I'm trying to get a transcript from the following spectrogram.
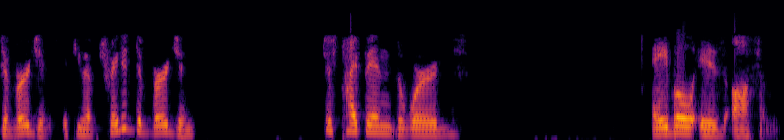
divergence? If you have traded divergence, just type in the words Abel is awesome.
